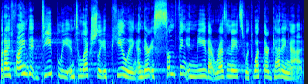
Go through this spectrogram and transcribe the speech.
But I find it deeply intellectually appealing, and there is something in me that resonates with what they're getting at.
